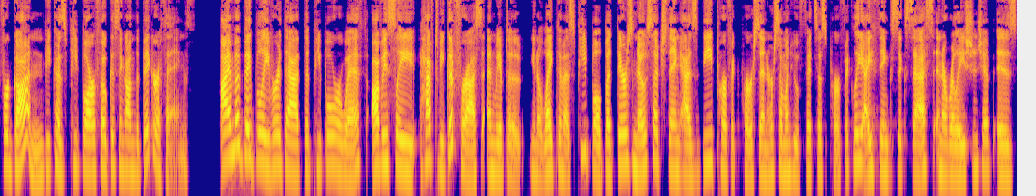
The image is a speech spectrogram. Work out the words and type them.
forgotten because people are focusing on the bigger things. I'm a big believer that the people we're with obviously have to be good for us and we have to, you know, like them as people, but there's no such thing as the perfect person or someone who fits us perfectly. I think success in a relationship is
